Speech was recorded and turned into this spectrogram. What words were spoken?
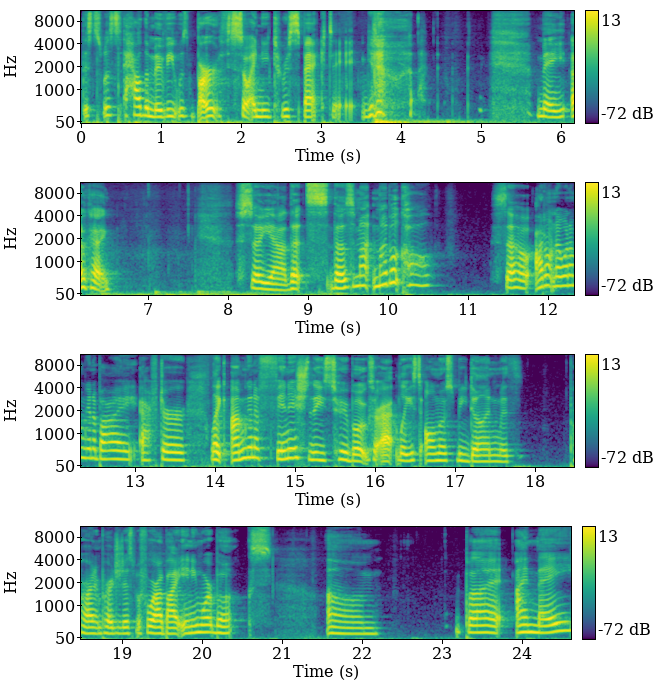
this was how the movie was birthed so i need to respect it you know? Me okay. So yeah that's those my my book haul. So i don't know what i'm gonna buy after like i'm gonna finish these two books or at least almost be done with Pride and Prejudice before I buy any more books. Um, but I may,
